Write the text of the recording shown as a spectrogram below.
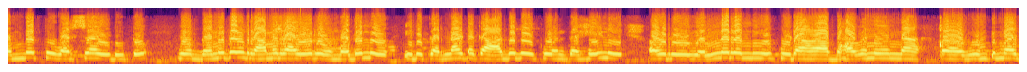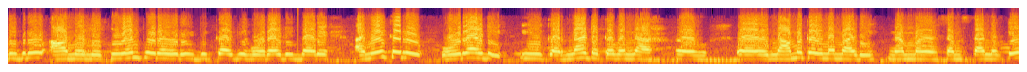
ಒಂಬತ್ತು ವರ್ಷ ಹಿಡಿತು ಬೆನಗಲ್ ರಾಮರಾಯರು ಮೊದಲು ಇದು ಕರ್ನಾಟಕ ಆಗಬೇಕು ಅಂತ ಹೇಳಿ ಅವರು ಎಲ್ಲರಲ್ಲಿಯೂ ಕೂಡ ಆ ಭಾವನೆಯನ್ನ ಉಂಟು ಮಾಡಿದ್ರು. ಆಮೇಲೆ ಕುವೆಂಪುರವರು ಇದಕ್ಕಾಗಿ ಹೋರಾಡಿದ್ದಾರೆ. ಅನೇಕರು ಹೋರಾಡಿ ಈ ಕರ್ನಾಟಕವನ್ನ ನಾಮಕರಣ ಮಾಡಿ ನಮ್ಮ ಸಂಸ್ಥಾನಕ್ಕೆ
